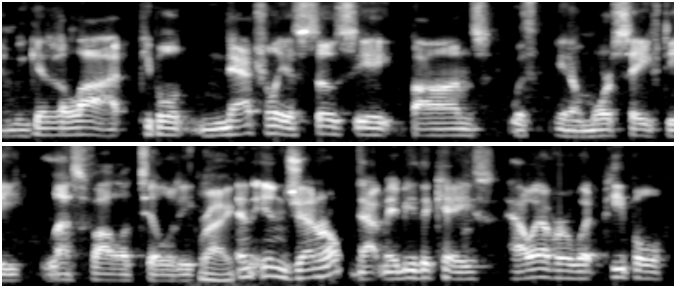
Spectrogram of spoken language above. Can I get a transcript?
and we get it a lot people naturally associate bonds with you know more safety less volatility right and in general that may be the case however what people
